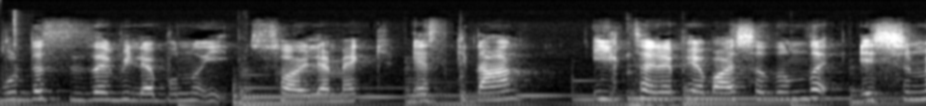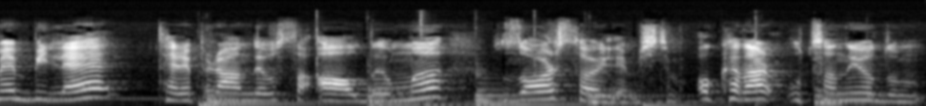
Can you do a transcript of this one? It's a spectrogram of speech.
burada size bile bunu söylemek eskiden ilk terapiye başladığımda eşime bile terapi randevusu aldığımı zor söylemiştim. O kadar utanıyordum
